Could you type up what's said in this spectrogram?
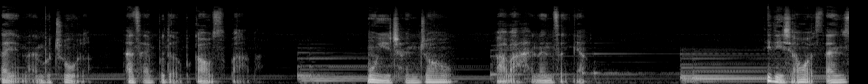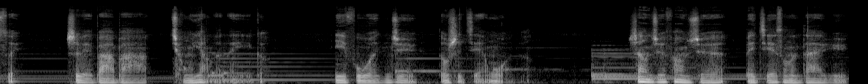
再也瞒不住了，她才不得不告诉爸爸。木已成舟，爸爸还能怎样？弟弟小我三岁，是被爸爸。穷养的那一个，衣服文具都是捡我的，上学放学被接送的待遇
